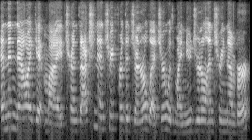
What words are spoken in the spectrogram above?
And then now I get my transaction entry for the general ledger with my new journal entry number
